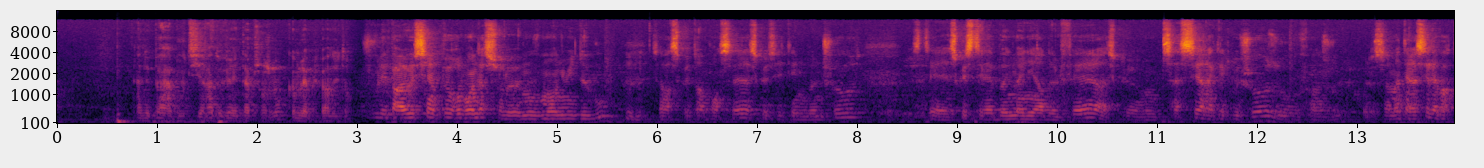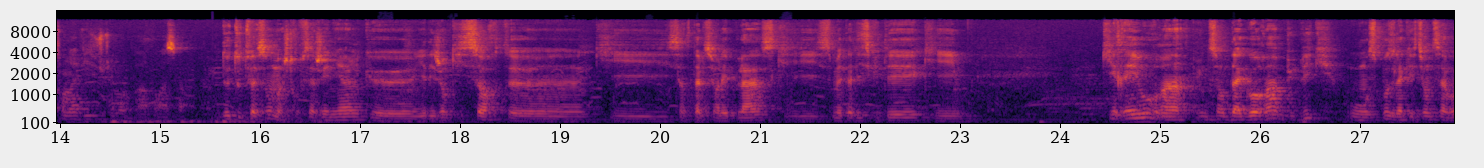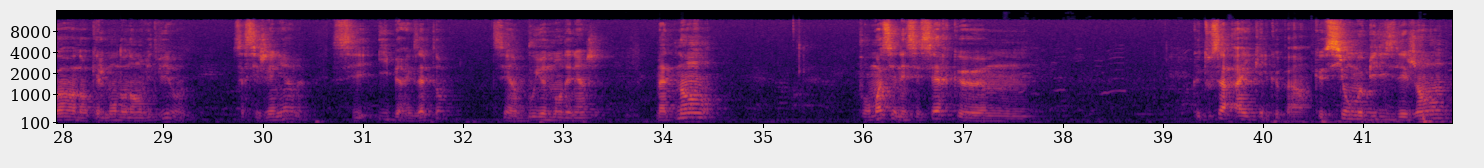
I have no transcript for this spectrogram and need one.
à ne pas aboutir à de véritables changements, comme la plupart du temps? Je voulais parler aussi un peu, rebondir sur le mouvement Nuit debout, mhm. savoir ce que tu en pensais, est-ce que c'était une bonne chose? Est-ce que c'était la bonne manière de le faire? Est-ce que ça sert à quelque chose Ça m'intéressait d'avoir ton avis justement par rapport à ça. De toute façon, moi je trouve ça génial qu'il y ait des gens qui sortent, qui s'installent sur les places, qui se mettent à discuter, qui, qui réouvrent une sorte d'agora public où on se pose la question de savoir dans quel monde on a envie de vivre. Ça c'est génial, c'est hyper exaltant, c'est un bouillonnement d'énergie. Maintenant, pour moi c'est nécessaire que, que tout ça aille quelque part. Que si on mobilise les gens,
